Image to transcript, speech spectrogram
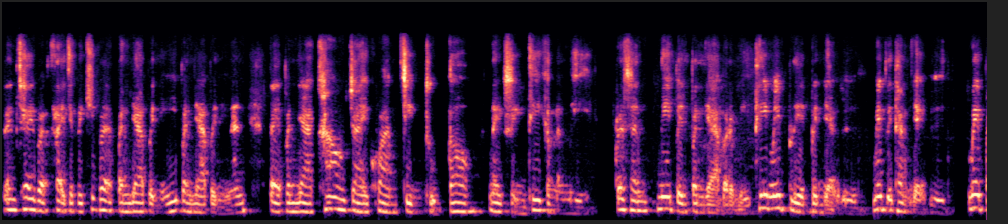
ไม่ใช่ว่าใครจะไปคิดว่าปัญญาเป็นอย่างนี้ปัญญาเป็นอย่างนั้น แต่ปัญญาเข้าใจความจริงถูกต้องในสิ่งที่กำลังมี เพราะฉะนั้นนี่เป็นปัญญาบารมีที่ไม่เปลี่ยนเป็นอย่างอื่น ไม่ไปทำอย่างอื่น ไม่ไป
